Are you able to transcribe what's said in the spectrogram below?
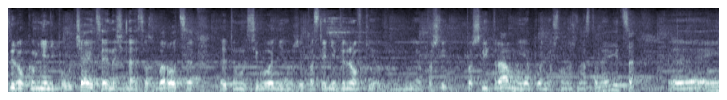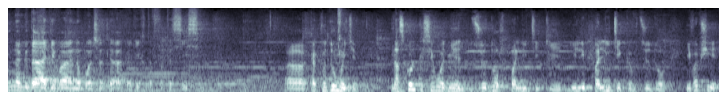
тренировка у меня не получается, я начинаю сразу бороться. Поэтому сегодня уже последние тренировки у меня пошли, пошли травмы, я понял, что нужно остановиться. Э, иногда одеваю, но больше для каких-то фотосессий. Э, как вы думаете, насколько сегодня дзюдо в политике или политика в дзюдо? И вообще,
